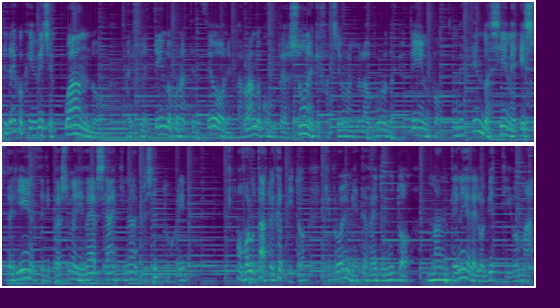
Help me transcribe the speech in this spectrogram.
Ed ecco che invece quando riflettendo con attenzione, parlando con persone che facevano il mio lavoro da più tempo, mettendo assieme esperienze di persone diverse anche in altri settori, ho valutato e capito che probabilmente avrei dovuto mantenere l'obiettivo ma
